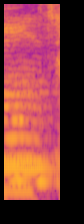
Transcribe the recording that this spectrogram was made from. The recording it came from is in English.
don't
